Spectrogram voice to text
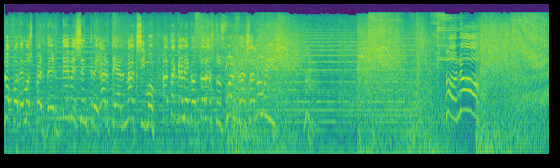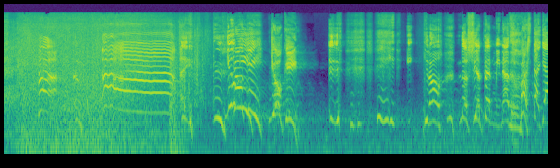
No podemos perder. Debes entregarte al máximo. ¡Atácale con todas tus fuerzas, Anubis! ¡Oh, no! ¡Ah! ¡Ah! ¡Yuki! ¡Yuki! No, no se ha terminado. ¡Basta ya!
